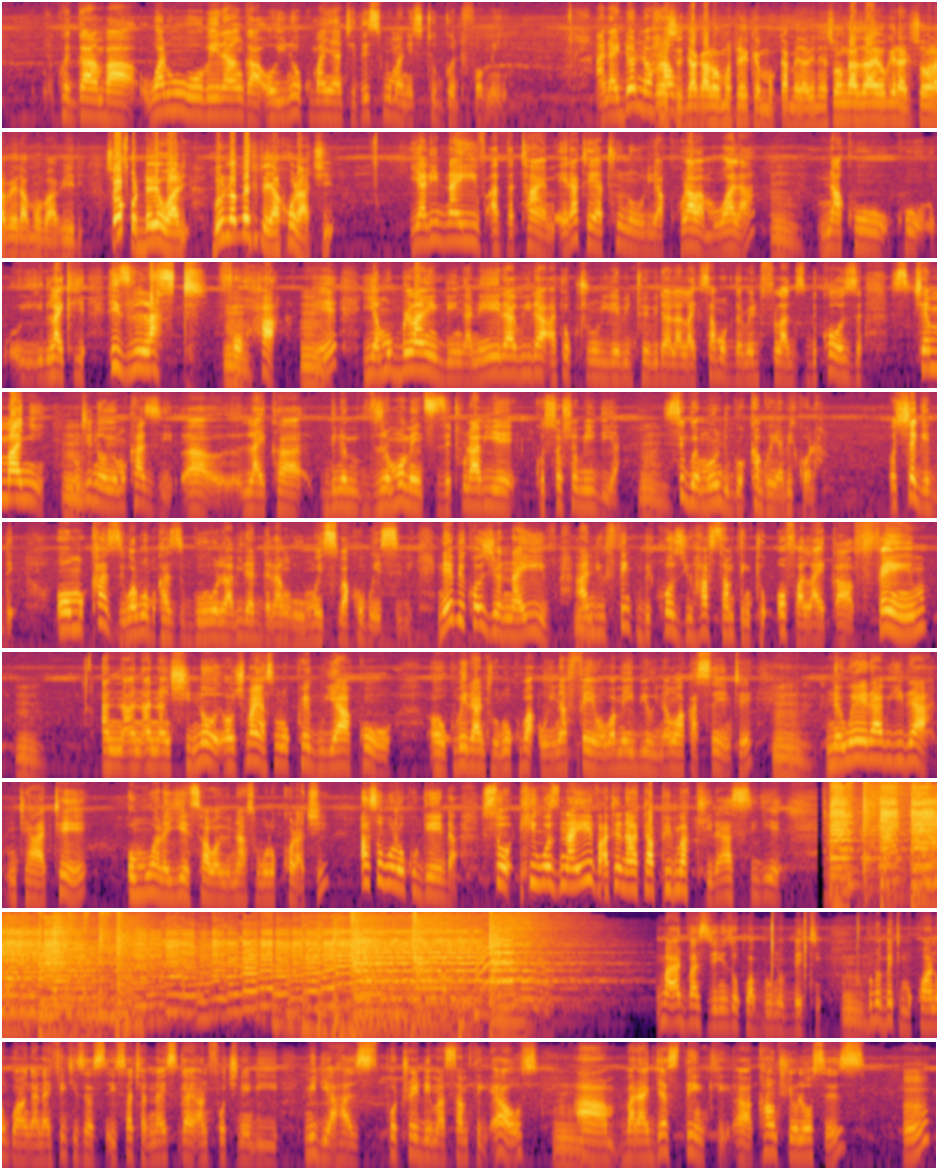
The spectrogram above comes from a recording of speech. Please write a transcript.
kwegamba waliwo woobeera nga olina okumanya nti this woman is too good for me. And i don't know how trace njagala omuteeke mu kamera bino. Ensonga zayogera tisobola beeramu babiri. Sooka oddeyo wali. Bruno beti teyakola ki yali naive at the time. Era teyatunuulira kulaba muwala Mm. na ku, ku like his last for her eh, yamublindinga neerabira ate okutunulira ebintu ebirala like some of the red flags because kyemmanyi nti nooyo omukazi uh, like uh, bino zino moments zetulabye ku social media si gwe mulundi gwokka gwe yabikola. Okitegedde omukazi waliwo omukazi gwolabira ddala ng'omwesibako bwesibi. Naye because you're naive and you think because you have something to offer like uh, fame and, and, and, and she knows okimanyi asobola okweguyako okubeera nti olwokuba olina fame oba maybe olinamu akasente ne weerabira nti ate omuwala ye esaawa yonna asobola okukola ki? Asobola okugenda. So he was naive ate n'atapima kiraasi ye my advice gyenyinza okuwa bruno betty. Bruno betty mukwano gwange and i think he's, a, he's such a nice guy. Unfortunately media has portrayed him as something else. Um, but i just think uh, count your losses. Mm?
